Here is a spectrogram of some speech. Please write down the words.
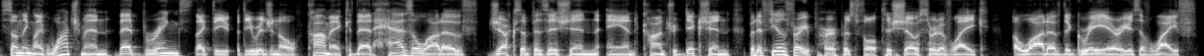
something like Watchmen that brings like the the original comic that has a lot of juxtaposition and contradiction, but it feels very purposeful to show sort of like a lot of the gray areas of life.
